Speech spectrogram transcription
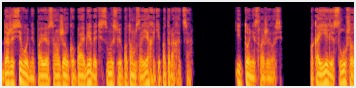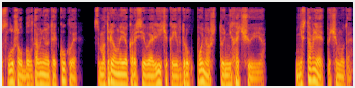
Даже сегодня повез Анжелку пообедать с мыслью потом заехать и потрахаться. И то не сложилось. Пока еле слушал-слушал болтовню этой куклы, смотрел на ее красивое личико и вдруг понял, что не хочу ее. Не вставляет почему-то.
